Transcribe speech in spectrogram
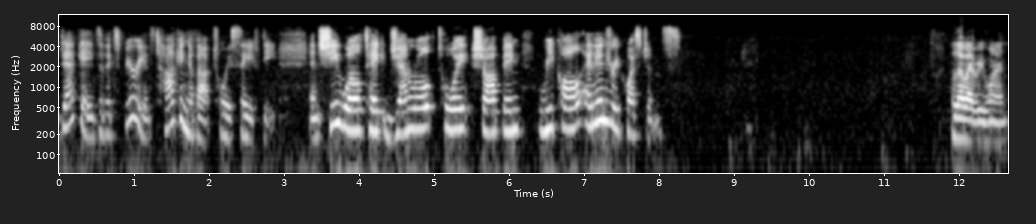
decades of experience talking about toy safety, and she will take general toy shopping, recall, and injury questions. Hello, everyone.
